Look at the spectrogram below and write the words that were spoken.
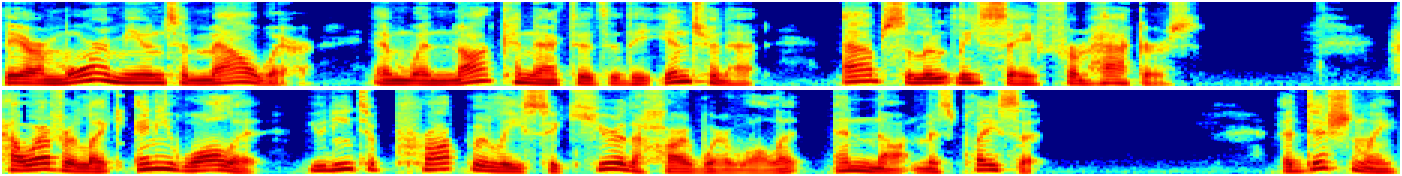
they are more immune to malware and when not connected to the internet, absolutely safe from hackers. However, like any wallet, you need to properly secure the hardware wallet and not misplace it. Additionally,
